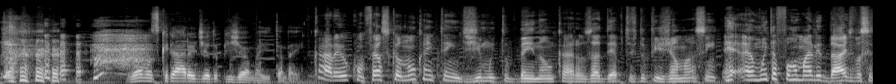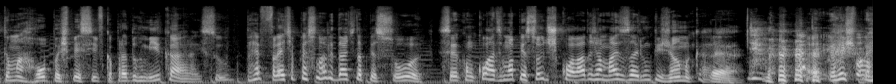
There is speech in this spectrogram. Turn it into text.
Vamos criar o dia do pijama aí também. Cara, eu confesso que eu nunca entendi muito bem, não, cara, os adeptos do pijama. Assim, é, é muita formalidade você ter uma roupa específica pra dormir, cara. Isso reflete a personalidade da pessoa. Você concorda? Uma pessoa descolada jamais usaria um pijama, cara. É. Eu, res- eu respeito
